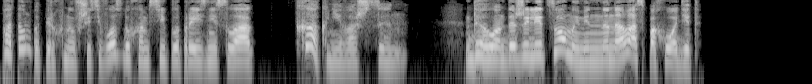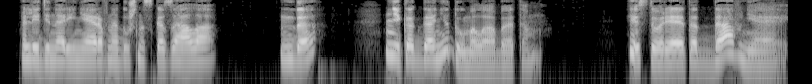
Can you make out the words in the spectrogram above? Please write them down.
Потом, поперхнувшись воздухом, сипло произнесла «Как не ваш сын?» Да он даже лицом именно на вас походит. Леди Нариния равнодушно сказала, да, никогда не думала об этом. История эта давняя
